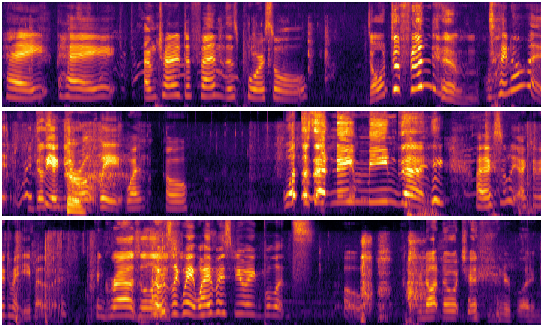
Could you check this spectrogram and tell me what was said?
hey, hey. I'm trying to defend this poor soul. Don't defend him. Why not? Rick doesn't be a girl. Wait, what? Oh. What does that name mean then? I accidentally activated my E, by the way. Congratulations. I was like, wait, why am I spewing bullets? Oh. Do not know what champion you're playing.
